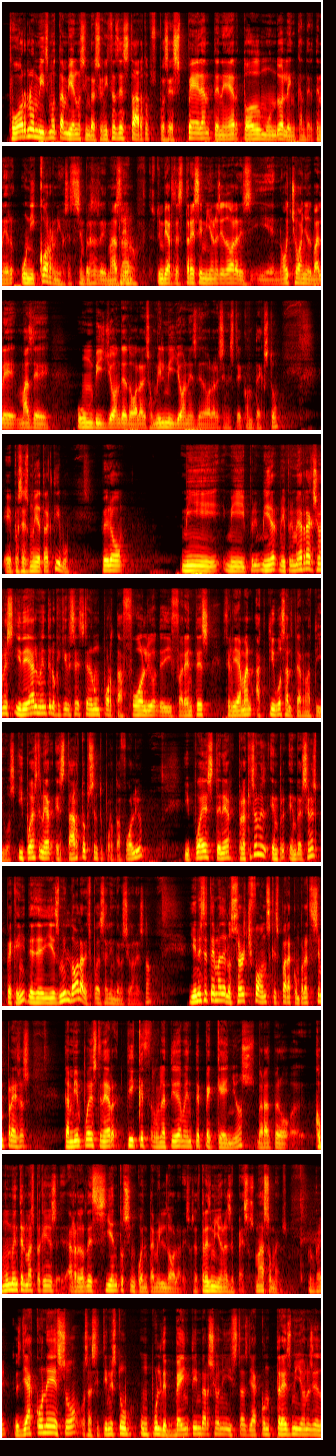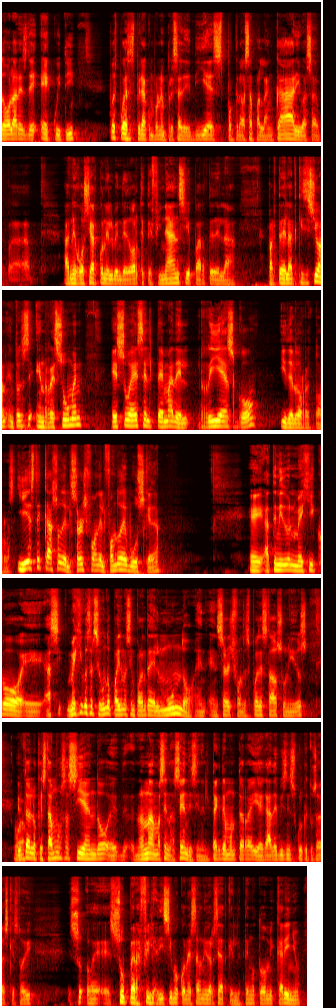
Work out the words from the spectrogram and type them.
Por lo mismo también los inversionistas de startups pues esperan tener, todo el mundo le encantaría tener unicornios. Estas empresas de más de, tú inviertes 13 millones de dólares y en 8 años vale más de un billón de dólares o mil millones de dólares en este contexto, eh, pues es muy atractivo. Pero mi, mi, mi, primera reacción es, idealmente lo que quieres es tener un portafolio de diferentes, se le llaman activos alternativos. Y puedes tener startups en tu portafolio y puedes tener, pero aquí son inversiones pequeñas, desde 10 mil dólares pueden ser inversiones, ¿no? Y en este tema de los search funds, que es para comprar estas empresas, también puedes tener tickets relativamente pequeños, ¿verdad? Pero comúnmente el más pequeño es alrededor de 150 mil dólares, o sea, 3 millones de pesos, más o menos. Entonces, ya con eso, o sea, si tienes tú un pool de 20 inversionistas, ya con 3 millones de dólares de equity, pues puedes aspirar a comprar una empresa de 10 porque la vas a apalancar y vas a, a, negociar con el vendedor que te financie parte de, la, parte de la adquisición. Entonces, en resumen, eso es el tema del riesgo y de los retornos. Y este caso del Search Fund, el fondo de búsqueda, eh, ha tenido en México, eh, México es el segundo país más importante del mundo en, Search Fund después de Estados Unidos. Y ahorita lo que estamos haciendo, eh, no nada más en Ascendis, en el TEC de Monterrey y de Business School, que tú sabes que estoy súper afiliadísimo con esa universidad que le tengo todo mi cariño.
